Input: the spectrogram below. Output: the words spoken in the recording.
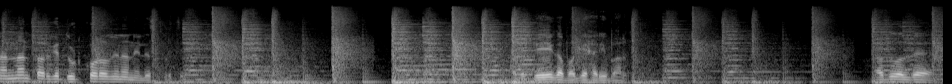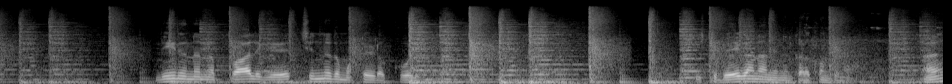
ನನ್ನಂಥವ್ರಿಗೆ ದುಡ್ಡು ಕೊಡೋದನ್ನ ನಿಲ್ಲಿಸ್ಬಿಡ್ತೀನಿ. ಅದು ಬೇಗ ಬಗೆಹರಿಬಾರ್ದು. ಅದು ಅಲ್ಲದೆ ನೀನು ನನ್ನ ಪಾಲಿಗೆ ಚಿನ್ನದ ಮೊಟ್ಟೆ ಇಡೋ ಕೋಳಿ. ಇಷ್ಟು ಬೇಗ ನಾನು ನಿನ್ನನ್ನು ಕಳ್ಕೊತೀನಿ. ಹಾಂ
